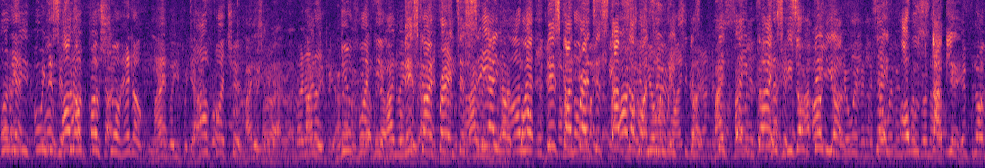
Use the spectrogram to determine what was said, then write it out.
All we need, all we need Hold on, bust your head open. Mind where you put your I'll fight you. Mind where you put your hand, right. Wait, Mind no, where you put your You hand. fight me. You This guy threatened to see where you no, put your but hand. this guy threatened to stab someone two weeks ago. This same guy, he's on you if video. you're with him. If Saying, you're I will you're not stab you. okay. Not,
